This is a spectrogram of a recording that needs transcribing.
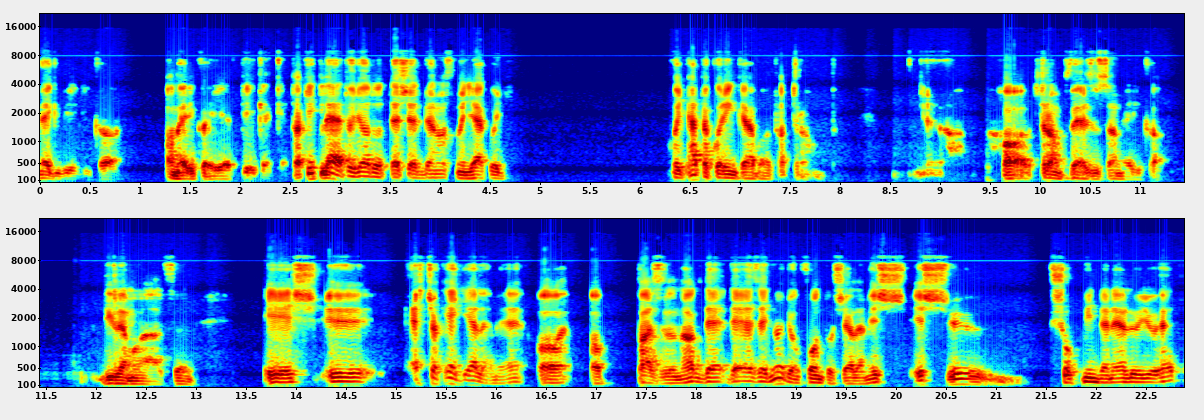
megvédik az amerikai értékeket. Akik lehet, hogy adott esetben azt mondják, hogy, hogy hát akkor inkább a Trump. Ha Trump versus Amerika dilemma áll fönn. És ez csak egy eleme a, a puzzle-nak, de, de ez egy nagyon fontos elem, és, és sok minden előjöhet,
